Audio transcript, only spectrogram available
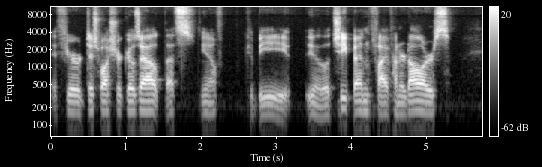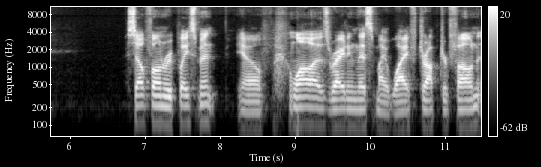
if your dishwasher goes out, that's, you know, could be you know the cheap end five hundred dollars. Cell phone replacement. You know, while I was writing this, my wife dropped her phone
